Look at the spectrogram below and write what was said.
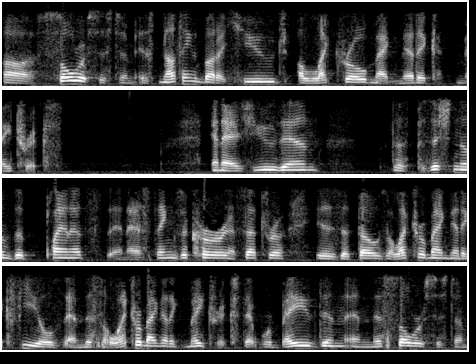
uh, solar system is nothing but a huge electromagnetic matrix. And as you then, the position of the planets and as things occur, etc., is that those electromagnetic fields and this electromagnetic matrix that we're bathed in in this solar system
